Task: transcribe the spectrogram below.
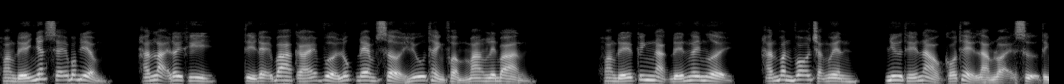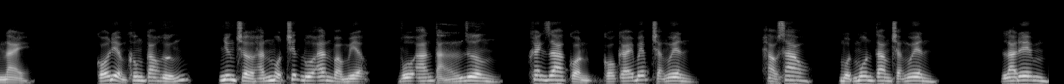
Hoàng đế nhất sẽ bốc điểm, hắn lại đây khi, tỷ đệ ba cái vừa lúc đem sở hữu thành phẩm mang lên bàn. Hoàng đế kinh ngạc đến ngây người, hắn văn võ chẳng nguyên, như thế nào có thể làm loại sự tình này. Có điểm không cao hứng, nhưng chờ hắn một chiếc đũa ăn vào miệng, vô án tảng dương, khanh ra còn có cái bếp trạng nguyên. Hảo sao, một môn tam trạng nguyên. Là đêm,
